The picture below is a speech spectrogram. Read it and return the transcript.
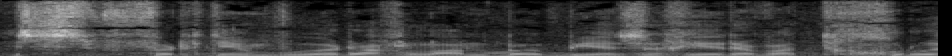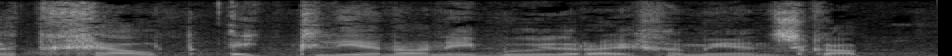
is verteenwoordig landboubesighede wat groot geld uitleen aan die boerderygemeenskap.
